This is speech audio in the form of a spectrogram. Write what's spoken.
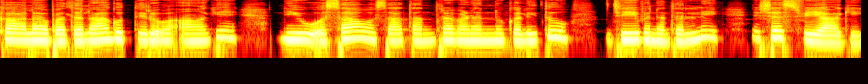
ಕಾಲ ಬದಲಾಗುತ್ತಿರುವ ಹಾಗೆ ನೀವು ಹೊಸ ಹೊಸ ತಂತ್ರಗಳನ್ನು ಕಲಿತು ಜೀವನದಲ್ಲಿ ಯಶಸ್ವಿಯಾಗಿ.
